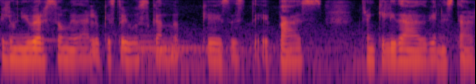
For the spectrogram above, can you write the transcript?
el universo me da lo que estoy buscando, que es este paz, tranquilidad, bienestar.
